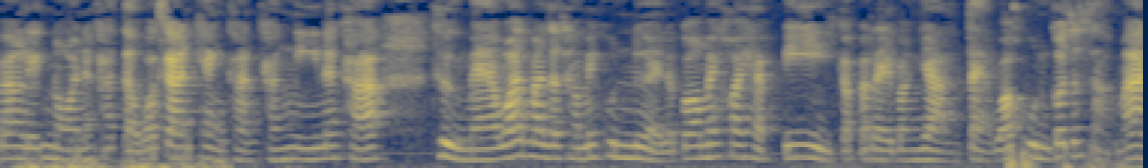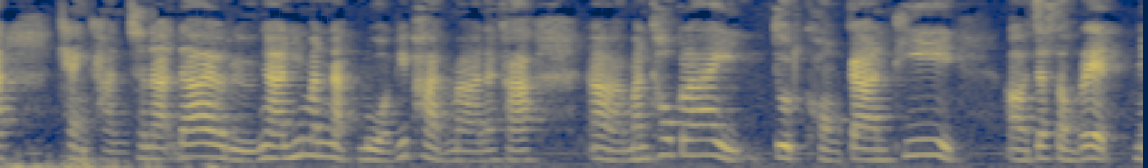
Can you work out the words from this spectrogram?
บ้างเล็กน้อยนะคะ แต่ว่าการแข่งขันครั้งนี้นะคะ ถึงแม้ว่ามันจะทำให้คุณเหนื่อย แล้วก็ไม่ค่อยแฮปปี้กับอะไรบางอย่าง แต่ว่าคุณก็จะสามารถแข่งขันชนะได้ หรืองานที่มันหนักหน่วงที่ผ่านมานะคะอ่ามันเข้าใกล้จุดของการที่อ่อจะสำเร็จใน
